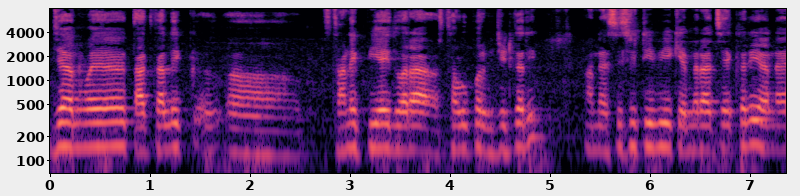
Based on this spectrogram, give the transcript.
જે અન્વયે તાત્કાલિક સ્થાનિક પીઆઈ દ્વારા સ્થળ ઉપર વિઝિટ કરી અને સીસીટીવી કેમેરા ચેક કરી અને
